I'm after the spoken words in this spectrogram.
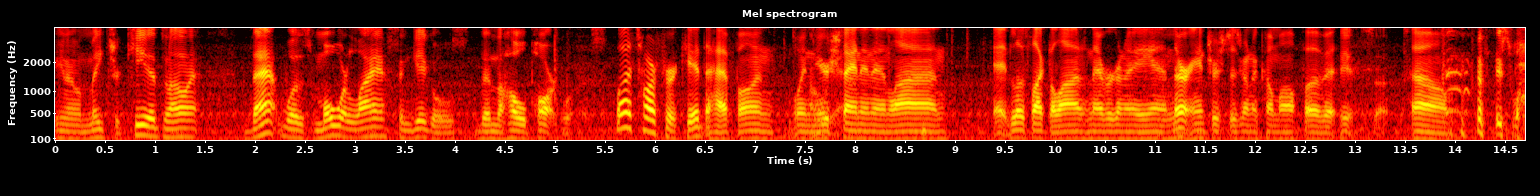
you know, meet your kids and all that. That was more laughs and giggles than the whole park was. well, it's hard for a kid to have fun when Oh, you're yeah. standing in line. It looks like the line's never going to end. Their Mhm. interest is going to come off of it. It sucked. Um, There's one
